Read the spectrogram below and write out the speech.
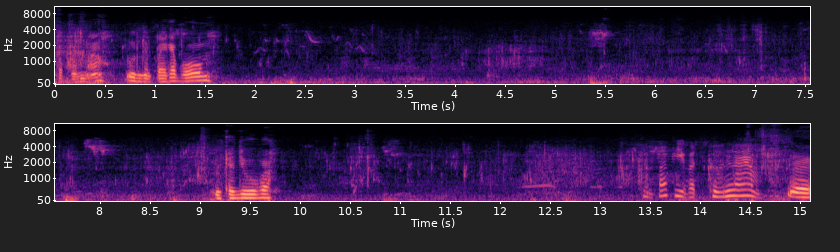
ครับผมเอารุ่นกันไปครับผมมันจะอยู่ปะ ขึ้นป้าผีบัดคืนน้เออ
